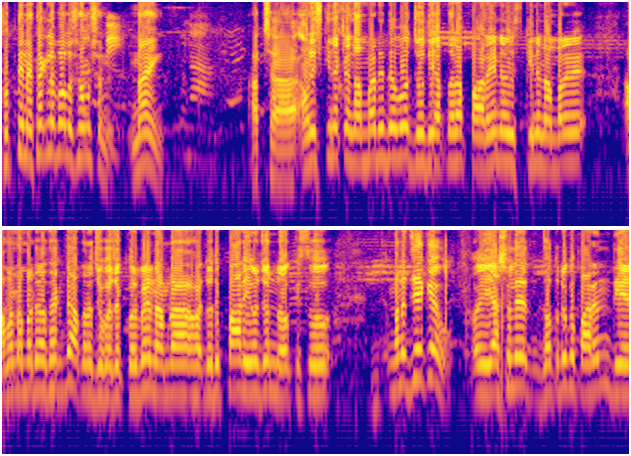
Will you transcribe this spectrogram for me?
সত্যি নাই? থাকলে বলো সমস্যা নেই। নাই? আচ্ছা আমার স্ক্রিনে একটা নাম্বার দিয়ে দেবো যদি আপনারা পারেন ওই স্ক্রিনে নাম্বারে আমার নাম্বার দেওয়া থাকবে আপনারা যোগাযোগ করবেন। আমরা যদি পারি ওর জন্য কিছু মানে যে কেউ ওই আসলে যতটুকু পারেন দিয়ে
